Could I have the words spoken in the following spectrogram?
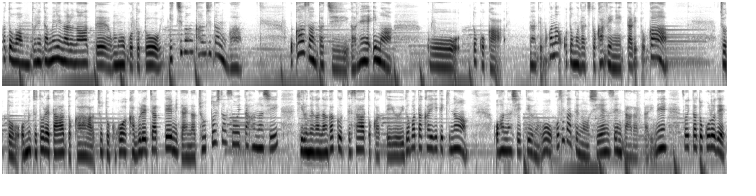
あとは本当にためになるなって思うことと一番感じたのがお母さんたちがね今こうどこか何て言うのかな？お友達とカフェに行ったりとかちょっとおむつ取れたとかちょっとここがかぶれちゃってみたいなちょっとしたそういった話昼寝が長くってさとかっていう井戸端会議的なお話っていうのを子育ての支援センターだったりねそういったところで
